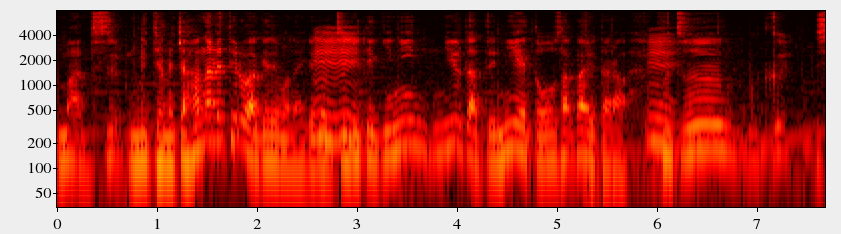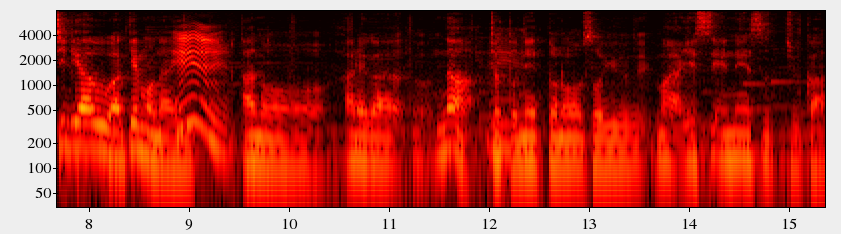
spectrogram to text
まあつめちゃめちゃ離れてるわけでもないけど、うんうん。地理的に言うたって三重と大阪言うたら、うん。普通く知り合うわけもない、うん。あのあれがなちょっとネットのそういう、まあ SNS っていうか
